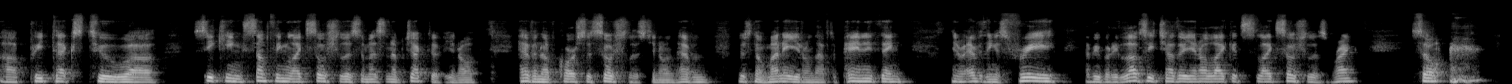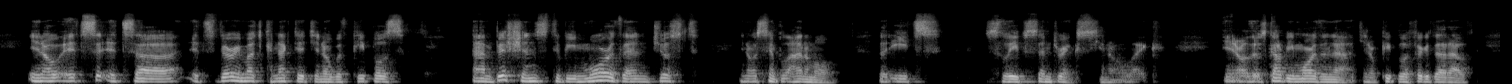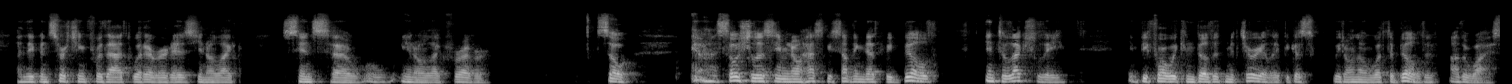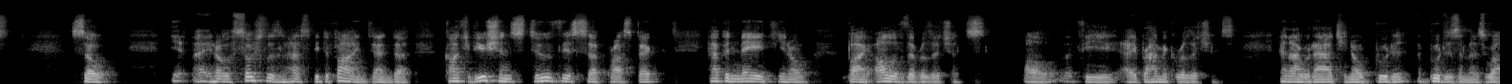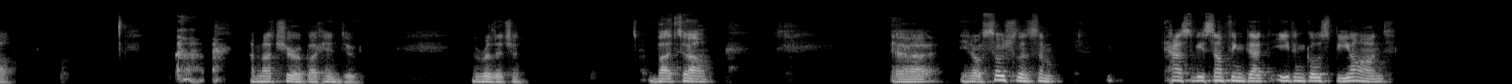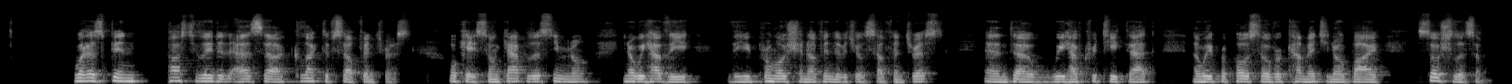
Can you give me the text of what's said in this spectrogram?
uh, pretext to uh, seeking something like socialism as an objective, you know, heaven, of course, is socialist, you know, in heaven, there's no money, you don't have to pay anything, you know, everything is free, everybody loves each other, you know, like it's like socialism, right? So, you know, it's, it's, uh, it's very much connected, you know, with people's ambitions to be more than just, you know, a simple animal that eats, sleeps and drinks, you know, like, you know, there's got to be more than that. You know, people have figured that out and they've been searching for that, whatever it is, you know, like since, uh, you know, like forever. So socialism, you know, has to be something that we build intellectually before we can build it materially because we don't know what to build otherwise. So, you know, socialism has to be defined and uh, contributions to this uh, prospect have been made, you know, by all of the religions, all the Abrahamic religions. And I would add, you know, Buddha, Buddhism as well. I'm not sure about Hindu, the religion. But, uh, uh, you know, socialism has to be something that even goes beyond what has been postulated as a collective self-interest. Okay, so in capitalism, you know, you know, we have the the promotion of individual self-interest, and uh, we have critiqued that, and we propose to overcome it, you know, by socialism.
